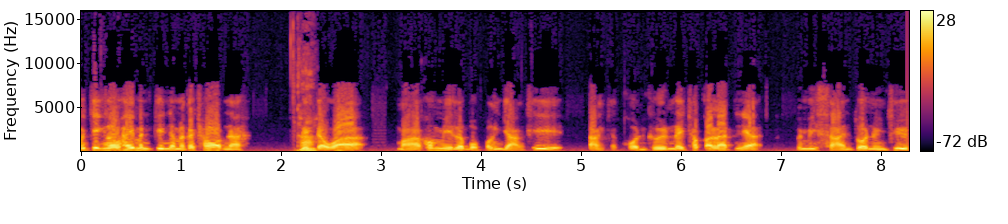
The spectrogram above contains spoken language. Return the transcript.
จริงๆเราให้มันกินเนี่ยมันก็ชอบนะเพียงแต่ว่าหมาเขามีระบบบางอย่างที่ต่างจากคนคือในช็อกโกแลตเนี่ย มันมีสารตัวหนึ่งชื่อ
